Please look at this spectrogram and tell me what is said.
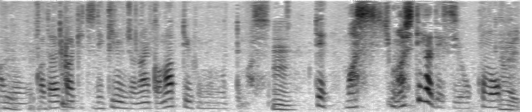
あの課題解決できるんじゃないかなっていうふうに思ってます。うん。でましましてやですよこのはい。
